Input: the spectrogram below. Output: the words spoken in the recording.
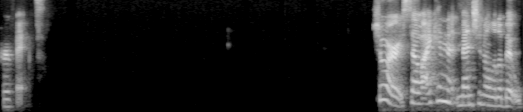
Perfect. Sure, so I can mention a little bit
